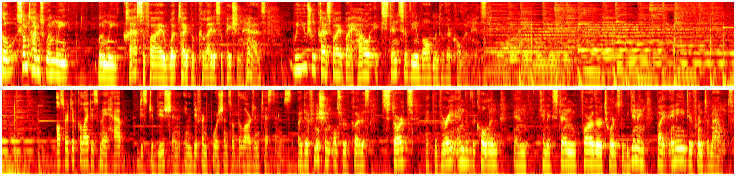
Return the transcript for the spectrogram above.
So sometimes when we when we classify what type of colitis a patient has, we usually classify it by how extensive the involvement of their colon is. Ulcerative colitis may have distribution in different portions of the large intestines. By definition, ulcerative colitis starts at the very end of the colon and can extend farther towards the beginning by any different amount.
